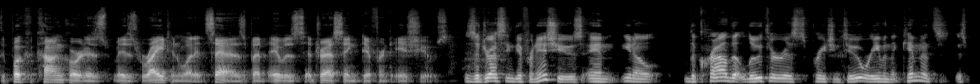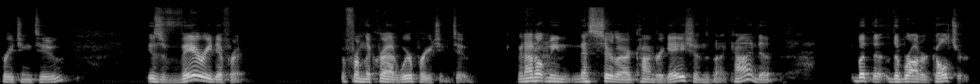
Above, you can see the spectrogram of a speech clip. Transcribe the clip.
The Book of Concord is is right in what it says, but it was addressing different issues. Is addressing different issues, and you know, the crowd that Luther is preaching to, or even that Chemnitz is preaching to, is very different from the crowd we're preaching to. And I don't mm-hmm. mean necessarily our congregations, but kind of, but the the broader culture,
